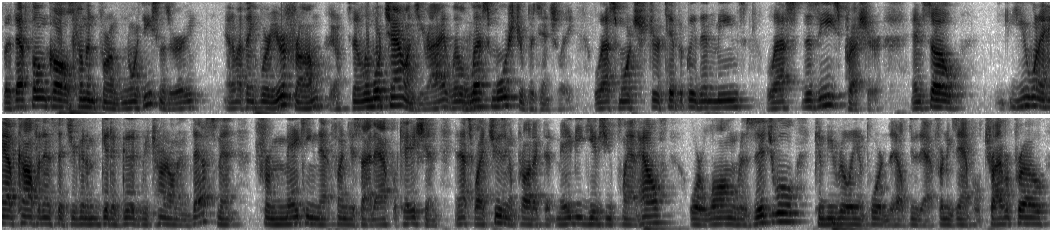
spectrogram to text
But if that phone call is coming from Northeast Missouri, and I think where you're from, yeah. it's been a little more challenging, right? A little mm-hmm. less moisture potentially. Less moisture typically then means less disease pressure. And so you want to have confidence that you're going to get a good return on investment from making that fungicide application. And that's why choosing a product that maybe gives you plant health or long residual can be really important to help do that. For an example, TrivaPro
